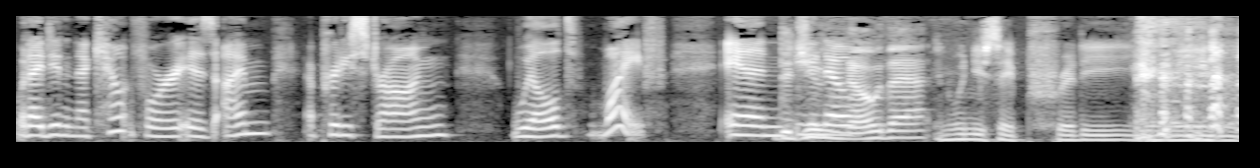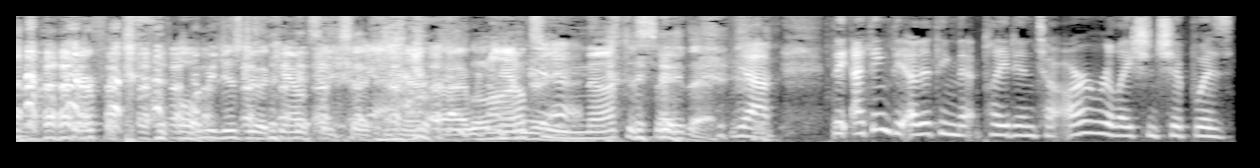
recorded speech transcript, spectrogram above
What I didn't account for is I'm a pretty strong, willed wife. And did you, you know, know, that? And when you say pretty, you mean careful. oh. Let me just do a counseling session yeah. here. I would counsel you not to say that. Yeah, the, I think the other thing that played into our relationship was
